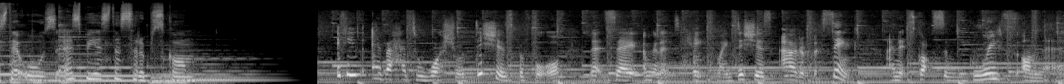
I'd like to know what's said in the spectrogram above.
ste uz SBS na Srpskom. If you've ever had to wash your dishes before, let's say I'm going to take my dishes out of the sink and it's got some grease on there,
